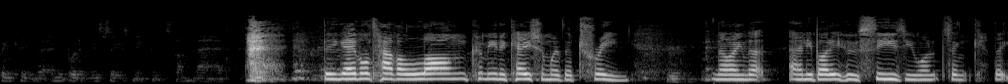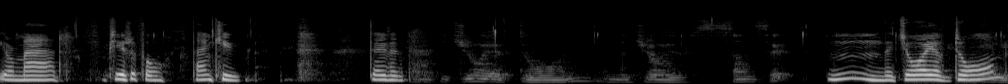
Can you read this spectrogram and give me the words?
thinking that anybody who sees me thinks I'm mad. Being able to have a long communication with a tree, knowing that anybody who sees you won't think that you're mad. Beautiful. Thank you. David. Mm, the joy of dawn.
